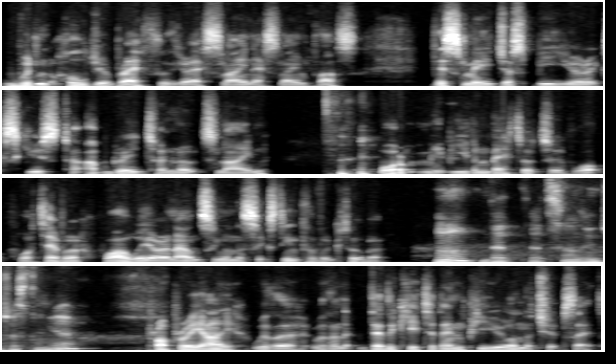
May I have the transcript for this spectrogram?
wouldn't hold your breath with your S9, S9 Plus. This may just be your excuse to upgrade to a Note 9, or maybe even better to what whatever Huawei are announcing on the 16th of October. Hmm, that that sounds interesting. Yeah. Proper AI with a with a dedicated NPU on the chipset.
